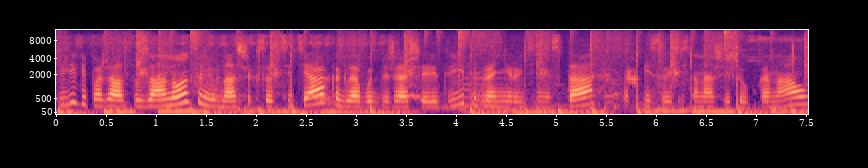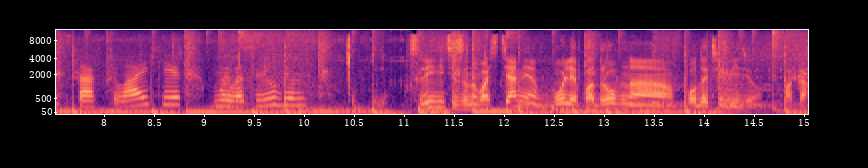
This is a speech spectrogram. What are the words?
Следите, пожалуйста, за анонсами в наших соцсетях, когда будут ближайшие ретриты, бронируйте места, подписывайтесь на наш YouTube-канал, ставьте лайки, мы вас любим. Следите за новостями более подробно под этим видео. Пока!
